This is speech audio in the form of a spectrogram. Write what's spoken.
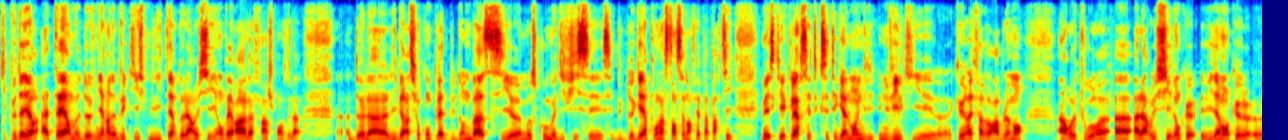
qui peut d'ailleurs à terme devenir un objectif militaire de la Russie. On verra à la fin, je pense, de la, libération complète du Donbass si euh, Moscou modifie ses, buts de guerre. Pour l'instant, ça n'en fait pas partie. Mais ce qui est clair, c'est que c'est également une, ville qui euh, accueillerait favorablement un retour à, la Russie. Donc euh, évidemment que euh,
